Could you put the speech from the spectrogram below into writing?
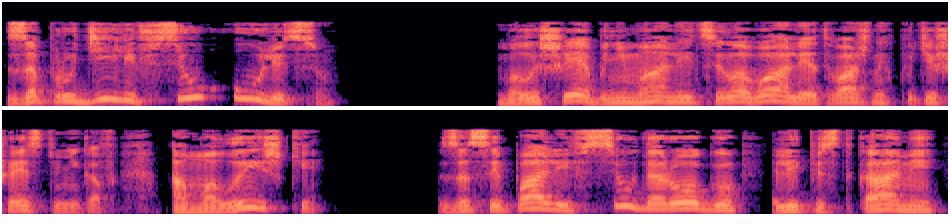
запрудили всю улицу. Малыши обнимали и целовали отважных путешественников, а малышки засыпали всю дорогу лепестками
